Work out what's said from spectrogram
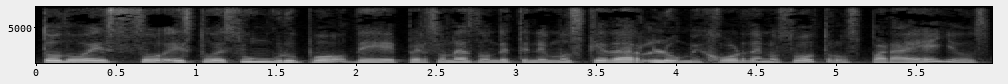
todo eso, esto es un grupo de personas donde tenemos que dar lo mejor de nosotros para ellos.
